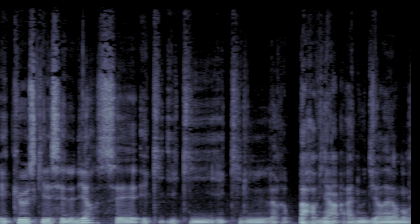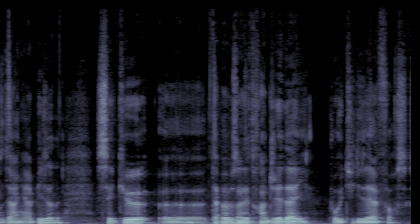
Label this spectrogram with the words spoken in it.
Et que ce qu'il essaie de dire, c'est et qui- et qui- et qu'il parvient à nous dire d'ailleurs dans ce dernier épisode, c'est que euh, t'as pas besoin d'être un Jedi pour utiliser la force.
